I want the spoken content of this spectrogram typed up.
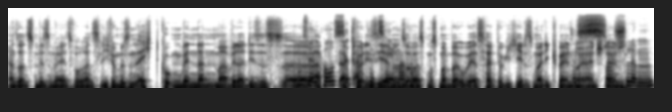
Ansonsten wissen wir jetzt, woran es liegt. Wir müssen echt gucken, wenn dann mal wieder dieses äh, am aktualisieren und machen. sowas, muss man bei OBS halt wirklich jedes Mal die Quellen Das neu ist einstellen. so schlimm.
